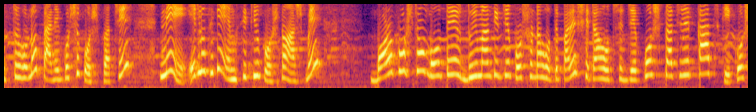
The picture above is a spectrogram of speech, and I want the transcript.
উত্তর হলো প্রাণী কোষে কোষ প্রাচীর নেই। এগুলো থেকে এমসিকিউ প্রশ্ন আসবে। বড় প্রশ্ন বলতে দুই মার্কের যে প্রশ্নটা হতে পারে, সেটা হচ্ছে যে কোষ প্রাচীরের কাজ কি? কোষ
